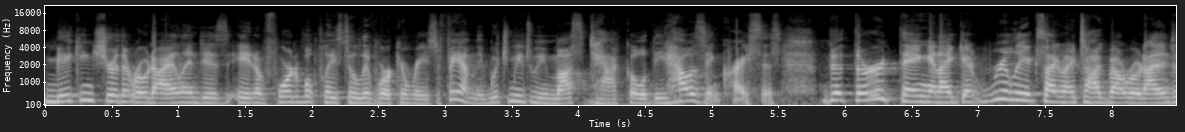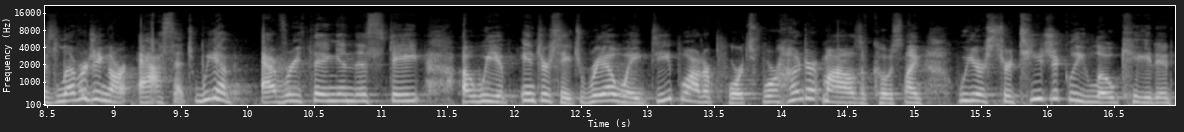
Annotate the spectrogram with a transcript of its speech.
making sure that Rhode Island is an affordable place to live, work, and raise a family, which means we must tackle the housing crisis. The third thing, and I get really excited when I talk about Rhode Island, is leveraging our assets. We have everything in this state. Uh, we have interstates, railway, deep water ports, 400 miles of coastline. We are strategically located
